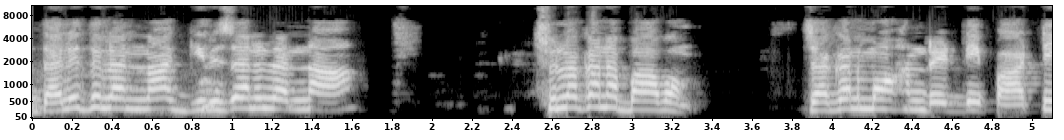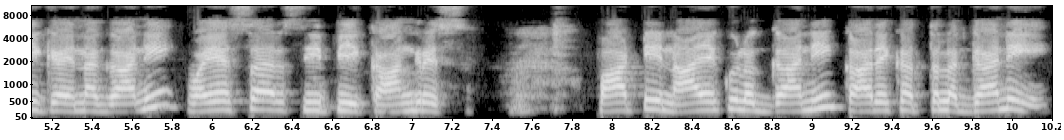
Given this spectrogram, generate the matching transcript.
దళితులన్నా గిరిజనులన్నా చులకన భావం. జగన్మోహన్ రెడ్డి పార్టీకైనా గాని వైఎస్ఆర్ సిపి కాంగ్రెస్ పార్టీ నాయకులకు గాని కార్యకర్తలకు గాని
